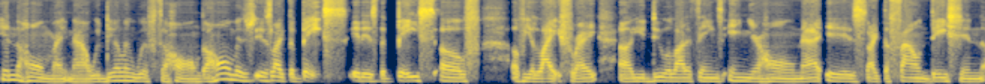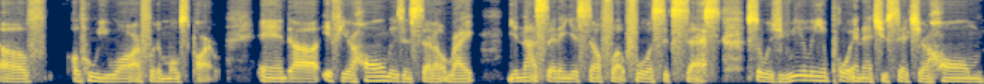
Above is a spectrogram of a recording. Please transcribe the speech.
in the home right now. We're dealing with the home. The home is, is like the base. It is the base of, of your life, right? Uh, you do a lot of things in your home. That is like the foundation of, of who you are for the most part. And, uh, if your home isn't set up right, you're not setting yourself up for success. So it's really important that you set your home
